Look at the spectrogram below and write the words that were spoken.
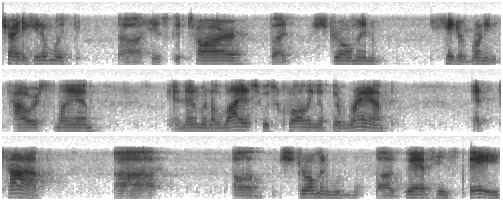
try to hit him with uh, his guitar, but Strowman hit a running power slam. And then when Elias was crawling up the ramp at the top, uh, uh, Strowman would uh, grab his bass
